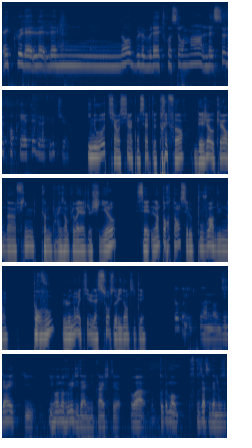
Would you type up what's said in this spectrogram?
et que les, les, les nobles voulaient être sûrement les seules propriétés de la culture. Inuo tient aussi un concept très fort, déjà au cœur d'un film comme par exemple Le voyage de Chihiro, c'est l'importance et le pouvoir du nom. Pour vous, le nom est-il la source de l'identité? 特に時代記日本の古い時代に関してはとても複雑で難しい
